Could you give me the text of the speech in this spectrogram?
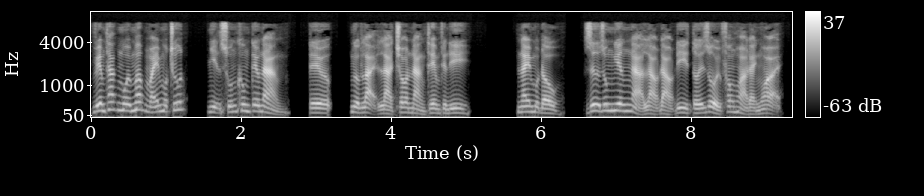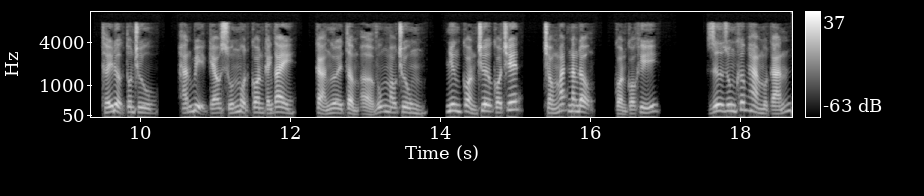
Viêm thác môi mấp máy một chút, nhịn xuống không kêu nàng, đều, ngược lại là cho nàng thêm phiền đi. Nay một đầu, dư dung nghiêng ngả lảo đảo đi tới rồi phong hỏa đài ngoại, thấy được tôn chu, hắn bị kéo xuống một con cánh tay, cả người tẩm ở vũng máu chung, nhưng còn chưa có chết, trong mắt năng động, còn có khí. Dư dung khớp hàm một cắn,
